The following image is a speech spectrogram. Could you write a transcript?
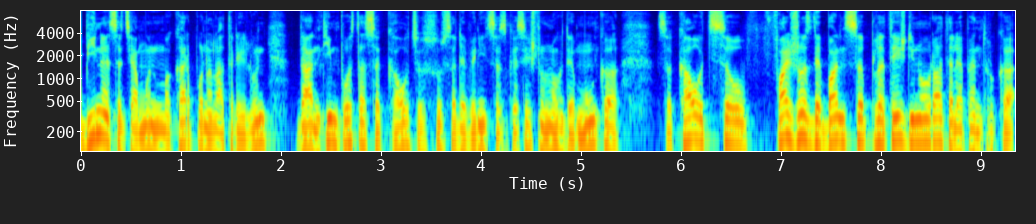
bine să-ți amâni măcar până la 3 luni, dar în timpul ăsta să cauți o sursă de venit, să-ți găsești un loc de muncă, să cauți să faci jos de bani, să plătești din nou ratele, pentru că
